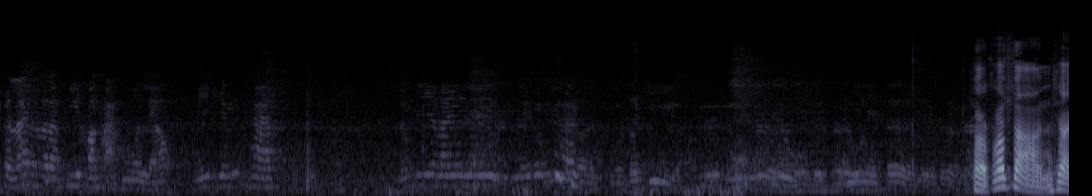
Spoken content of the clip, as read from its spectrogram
เป็นไรไม่เป็นไรพี่เขาถ่ายทุกวันแล้วมีเข็มขัดแล้วมีอะไรในในเข็มขัดตัวตะกี้อะมีเลเตอร์แถวข้าวสารใช่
